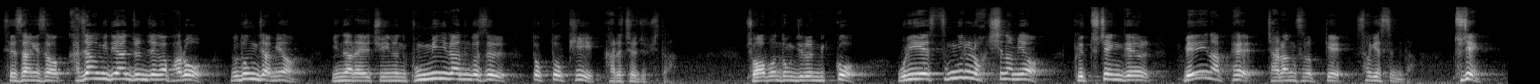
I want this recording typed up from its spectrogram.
세상에서 가장 위대한 존재가 바로 노동자며 이 나라의 주인은 국민이라는 것을 똑똑히 가르쳐 줍시다. 조합원 동지를 믿고 우리의 승리를 확신하며 그 투쟁 대열 맨 앞에 자랑스럽게 서겠습니다. 투쟁!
